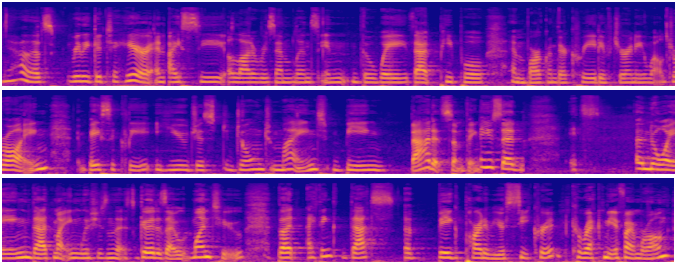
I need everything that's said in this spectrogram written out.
Yeah, that's really good to hear. And I see a lot of resemblance in the way that people embark on their creative journey while drawing. Basically, you just don't mind being bad at something. You said it's annoying that my English isn't as good as I would want to, but I think that's a big part of your secret. Correct me if I'm wrong,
